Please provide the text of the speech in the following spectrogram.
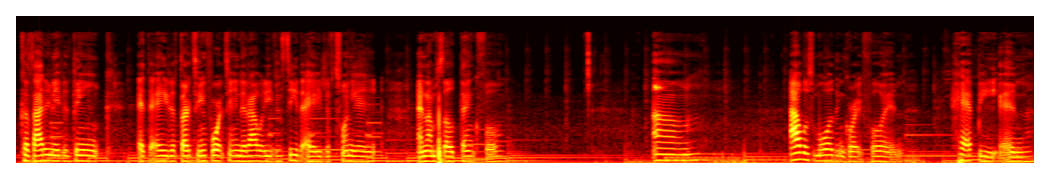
Because I didn't even think at the age of 13, 14 that I would even see the age of 28. And I'm so thankful. Um, I was more than grateful and happy and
